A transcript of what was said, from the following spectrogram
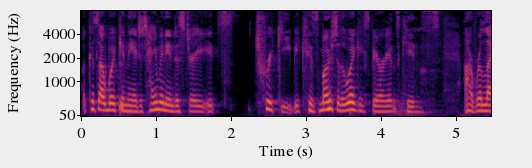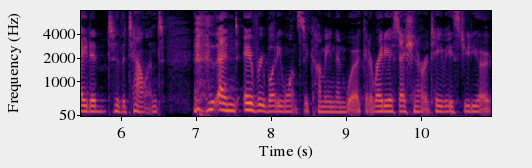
because I work in the entertainment industry it's tricky because most of the work experience kids are related to the talent. And everybody wants to come in and work at a radio station or a TV studio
